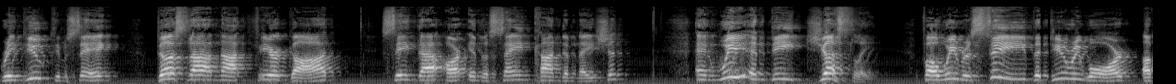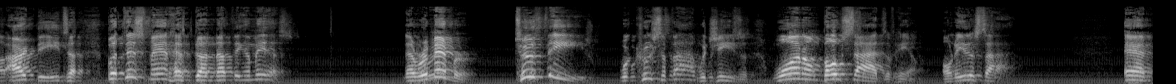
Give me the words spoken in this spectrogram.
rebuked him, saying, Dost thou not fear God, seeing thou art in the same condemnation? And we indeed justly, for we receive the due reward of our deeds. But this man has done nothing amiss. Now remember, two thieves were crucified with Jesus, one on both sides of him, on either side. And,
